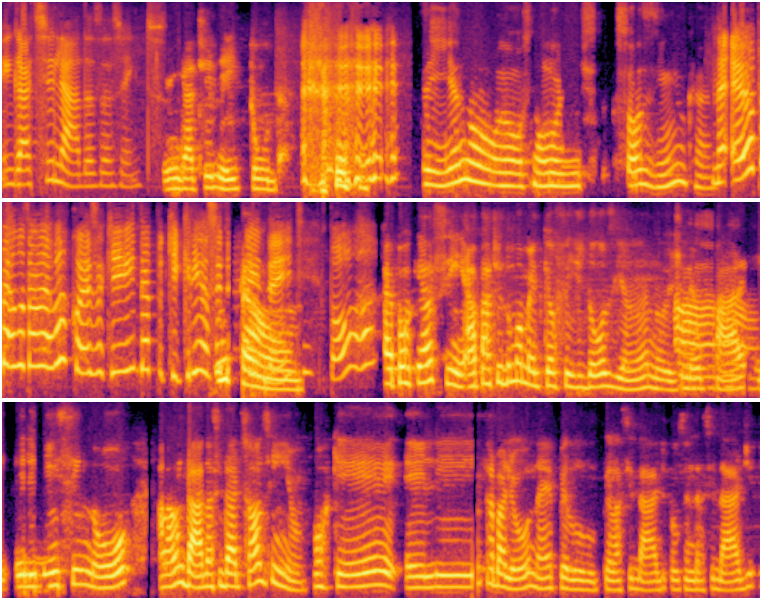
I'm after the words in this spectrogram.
Engatilhadas a gente. Engatilhei toda. Você ia no, no São Luís sozinho, cara? Né? Eu ia perguntar a mesma coisa, que, que criança então, independente, porra. É porque assim, a partir do momento que eu fiz 12 anos, ah. meu pai, ele me ensinou a andar na cidade sozinho, porque ele trabalhou, né, pelo, pela cidade, pelo centro da cidade,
